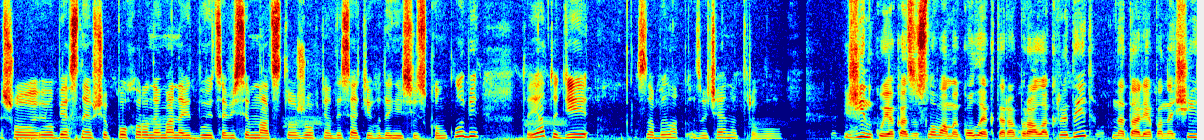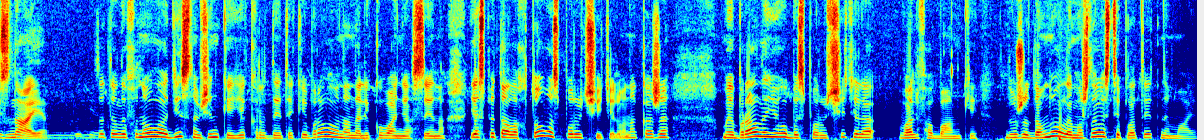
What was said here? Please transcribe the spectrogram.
що об'яснив, що похорони в мене відбудуться 18 жовтня о 10 годині в сільському клубі, то я тоді забила, звичайно, тривогу. Жінку, яка, за словами колектора, брала кредит, Наталія Панашій знає. Зателефонувала, дійсно, в жінки є кредит, який брала вона на лікування сина. Я спитала, хто у вас поручитель? Вона каже, ми брали його без поручителя в Альфа-банкі. Дуже давно, але можливості платити немає.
